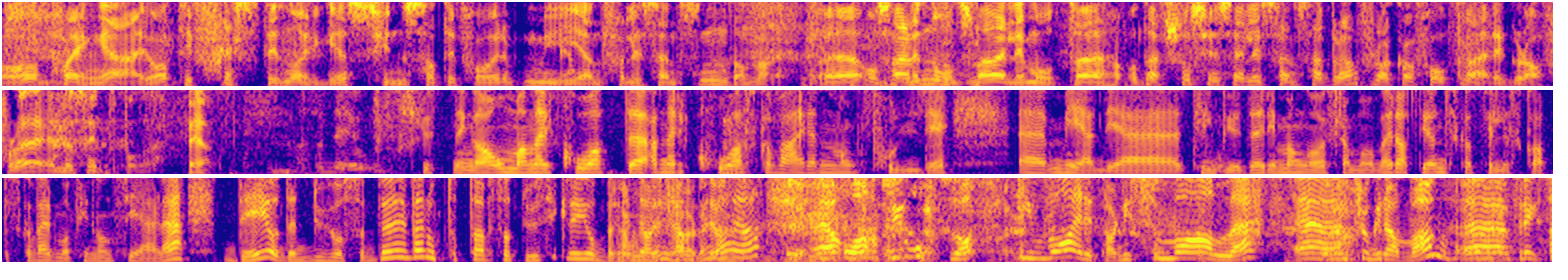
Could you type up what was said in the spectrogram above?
og, poenget er jo at de fleste i Norge syns at de får mye igjen for lisensen. Sånn var det. Uh, og så er det noen som er veldig imot det. Og derfor syns jeg lisens er bra, for da kan folk være glad for det eller sinte på det. Ja. Altså, det er jo oppslutninga om NRK, at eh, NRK skal være en mangfoldig eh, medietilbyder i mange år framover. At vi ønsker at fellesskapet skal være med å finansiere det. Det er jo det du også bør være opptatt av, så at du sikrer jobben din i all framtid. Ja. Eh, og at vi også ivaretar de smale eh, programmene, eh, f.eks.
